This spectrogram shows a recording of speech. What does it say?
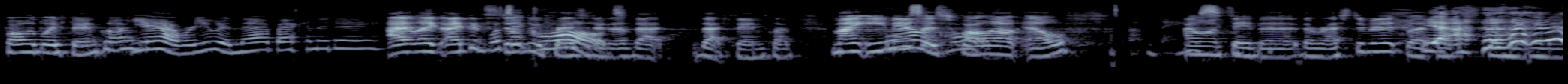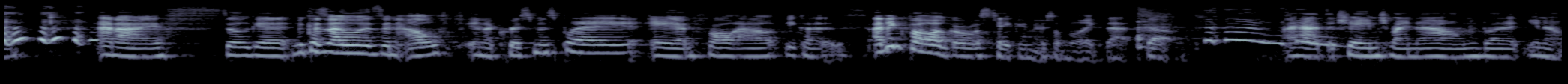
Fallout Boy fan club? Yeah, were you in that back in the day? I like I could What's still be called? president of that that fan club. My email is called? Fallout Elf. Amazing. I won't say the the rest of it, but Yeah. that's still my email. and I still get because I was an elf in a Christmas play and Fallout because I think Fallout Girl was taken or something like that. So I had to change my noun, but you know.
